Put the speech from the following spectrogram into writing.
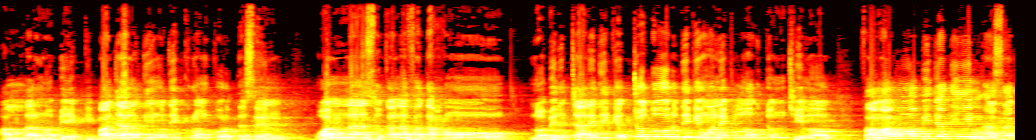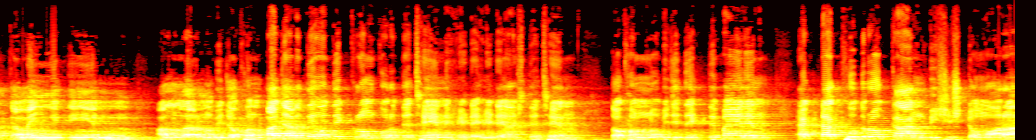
আল্লাহর নবী একটি বাজার দিয়ে অতিক্রম করতেছেন। ওয়ান্নাসু কানাফাতাহু, নবীর চারিদিকে, চতুর্দিকে অনেক লোকজন ছিল। ফামাররা বিজাদিন আসাক্কা মাইয়িতিন। আল্লাহর নবী যখন বাজার দিয়ে অতিক্রম করতেছেন, হেঁটে হেঁটে আসতেছেন, তখন নবীজি দেখতে পাইলেন, একটা ক্ষুদ্র কান বিশিষ্ট মরা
